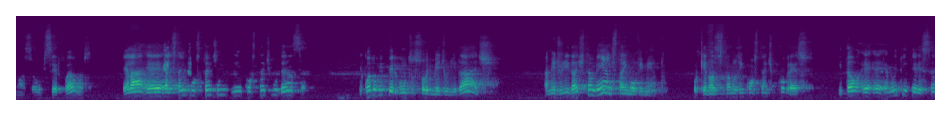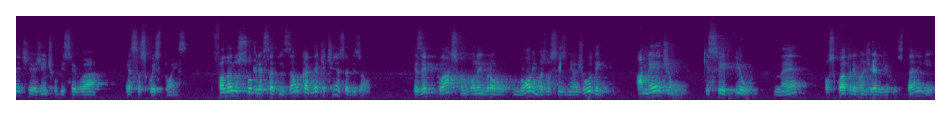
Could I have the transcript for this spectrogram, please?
nós observamos, ela, é, ela está em constante, em constante mudança. E quando me pergunto sobre mediunidade, a mediunidade também ela está em movimento, porque nós estamos em constante progresso. Então, é, é, é muito interessante a gente observar essas questões. Falando sobre essa visão, Kardec tinha essa visão. Exemplo clássico, não vou lembrar o nome, mas vocês me ajudem. A médium que serviu né, aos quatro evangelhos de Rustang,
